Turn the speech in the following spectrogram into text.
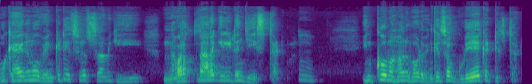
ఒక ఆయనేమో వెంకటేశ్వర స్వామికి నవరత్నాల కిరీటం చేయిస్తాడు. ఇంకో మహానుభావుడు వెంకటేశ్వర గుడే కట్టిస్తాడు.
